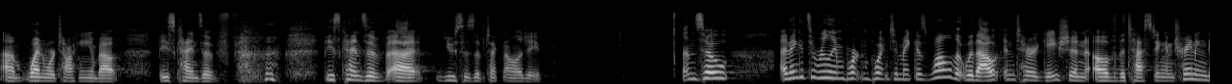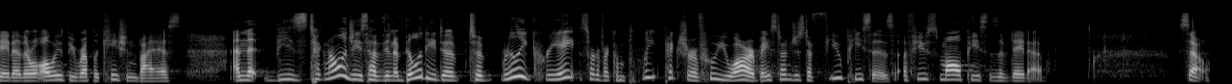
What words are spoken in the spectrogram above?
um, when we're talking about these kinds of these kinds of uh, uses of technology. And so I think it's a really important point to make as well that without interrogation of the testing and training data, there will always be replication bias. And that these technologies have an ability to, to really create sort of a complete picture of who you are based on just a few pieces, a few small pieces of data. So,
